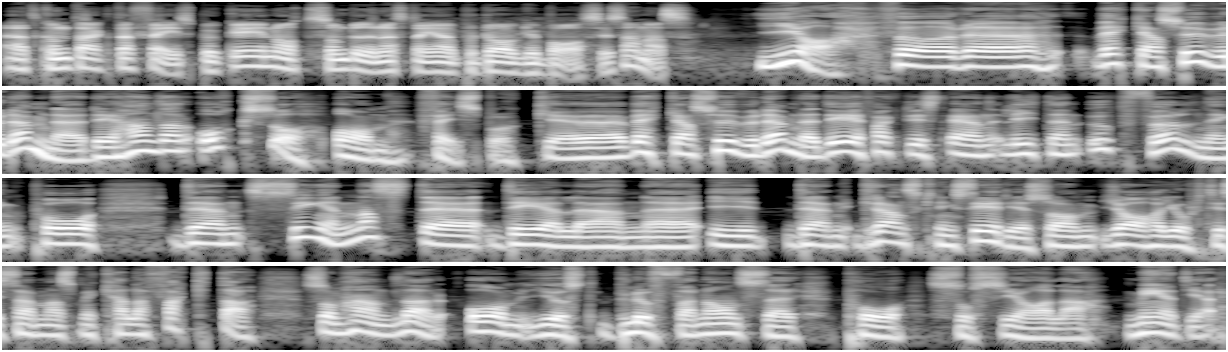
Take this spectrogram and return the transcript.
Att kontakta Facebook är ju något som du nästan gör på daglig basis annars. Ja, för eh, veckans huvudämne, det handlar också om Facebook. Eh, veckans huvudämne, det är faktiskt en liten uppföljning på den senaste delen eh, i den granskningsserie som jag har gjort tillsammans med Kalla fakta, som handlar om just bluffannonser på sociala medier.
